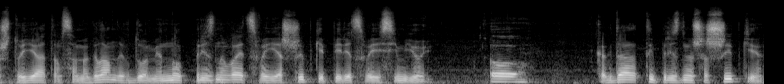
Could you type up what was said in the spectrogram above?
что я там самый главный в доме, но признавать свои ошибки перед своей семьей. О, Когда ты признаешь ошибки,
